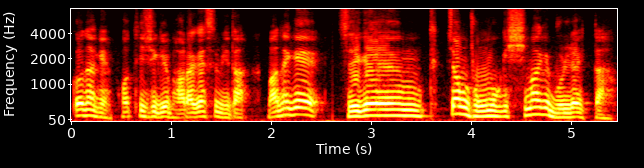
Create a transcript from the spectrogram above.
굳건하게 버티시길 바라겠습니다. 만약에 지금 특정 종목이 심하게 물려있다.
